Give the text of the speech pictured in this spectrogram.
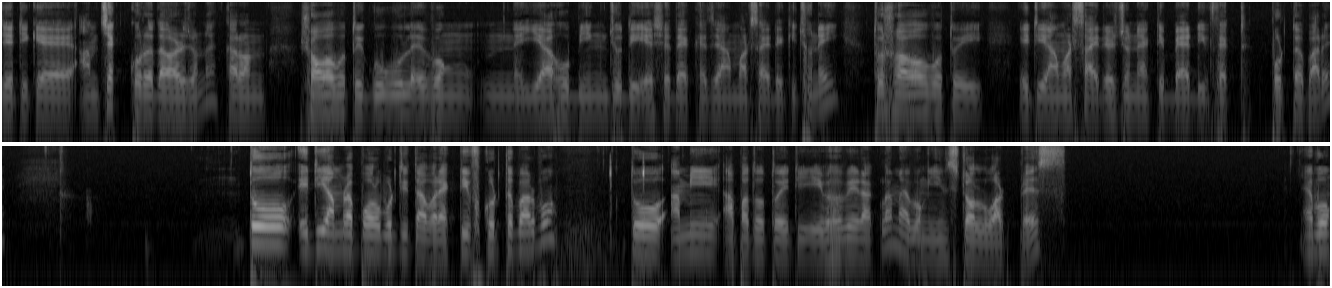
যেটিকে আনচেক করে দেওয়ার জন্য, কারণ স্বভাবতই গুগল এবং ইয়াহু বিং যদি এসে দেখে যে আমার সাইডে কিছু নেই, তো স্বভাবতই এটি আমার সাইডের জন্য একটি ব্যাড ইফেক্ট পড়তে পারে। তো এটি আমরা পরবর্তীতে আবার অ্যাক্টিভ করতে পারব। তো আমি আপাতত এটি এভাবেই রাখলাম এবং ইনস্টল ওয়ার্ডপ্রেস এবং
